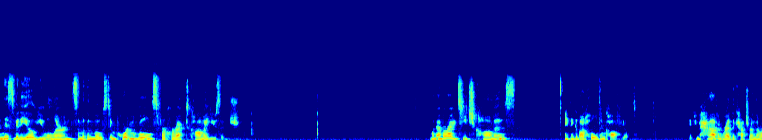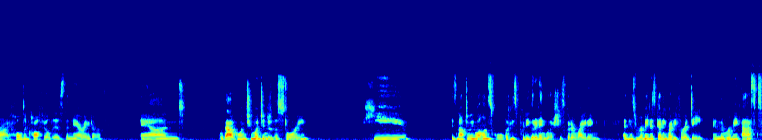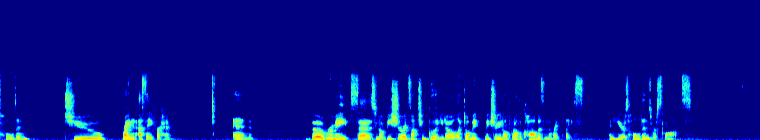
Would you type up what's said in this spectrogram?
In this video, you will learn some of the most important rules for correct comma usage. Whenever I teach commas, I think about Holden Caulfield. If you haven't read The Catcher in the Rye, Holden Caulfield is the narrator. And without going too much into the story, he is not doing well in school, but he's pretty good at English. He's good at writing and his roommate is getting ready for a date, and the roommate asks Holden to write an essay for him. And the roommate says, you know, be sure it's not too good, you know, like don't make make sure you don't put all the commas in the right place. And here's Holden's response.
